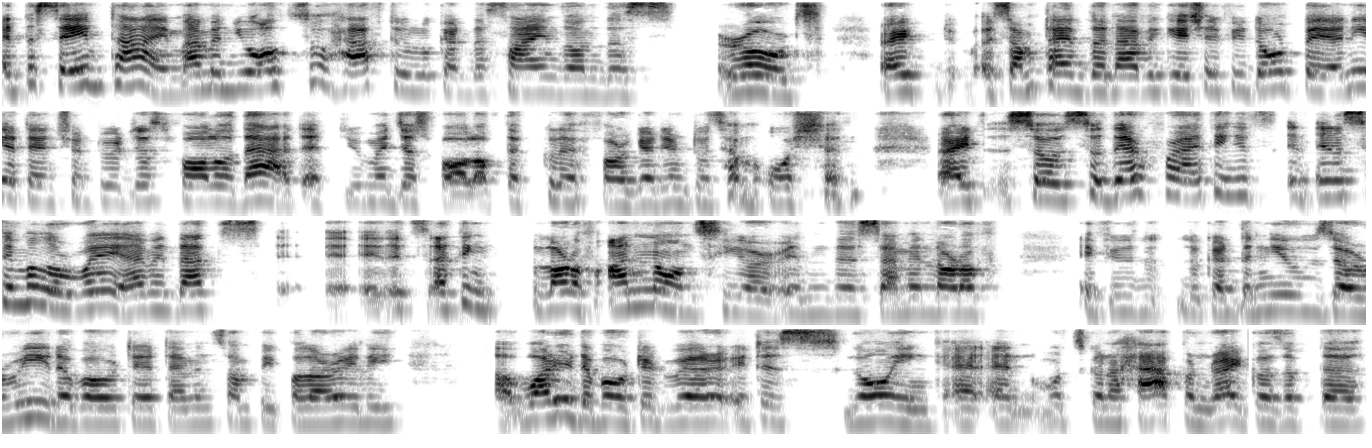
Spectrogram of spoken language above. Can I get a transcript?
at the same time, I mean, you also have to look at the signs on this roads, right? Sometimes the navigation, if you don't pay any attention to it, just follow that, you may just fall off the cliff or get into some ocean, right? So, so therefore, I think it's in, in a similar way. I mean, that's it's. I think a lot of unknowns here in this. I mean, a lot of if you look at the news or read about it, I mean, some people are really uh, worried about it, where it is going and, and what's going to happen, right? Because of the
